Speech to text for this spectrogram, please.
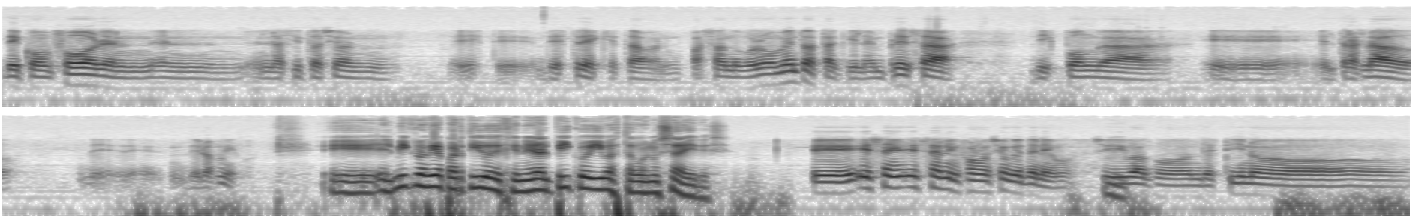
de confort en, la situación este, de estrés que estaban pasando por el momento hasta que la empresa disponga eh, el traslado de los mismos. Eh, el micro había partido de General Pico y iba hasta Buenos Aires. Eh, esa, esa, es la información que tenemos. Sí, mm. iba con destino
